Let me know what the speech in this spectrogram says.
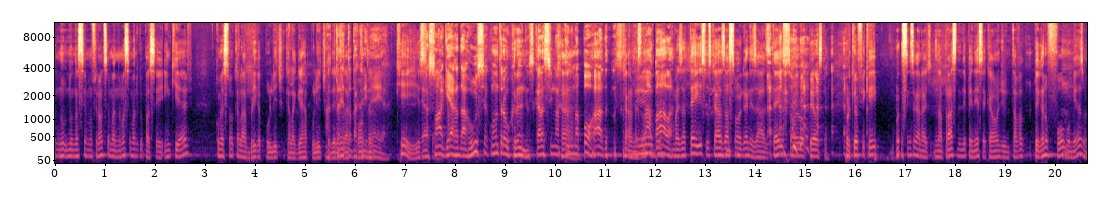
no, no, na semana, no final de semana, numa semana que eu passei em Kiev, começou aquela briga política, aquela guerra política A deles treta da contra... Crimeia. Que isso, É cara. só uma guerra da Rússia contra a Ucrânia, os caras se matando Cara. na porrada, Cara, mas, na bala. mas até isso os caras lá são organizados, até isso são europeus, cara. Porque eu fiquei, sem sacanagem, na Praça da Independência, que é onde tava pegando fogo mesmo,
